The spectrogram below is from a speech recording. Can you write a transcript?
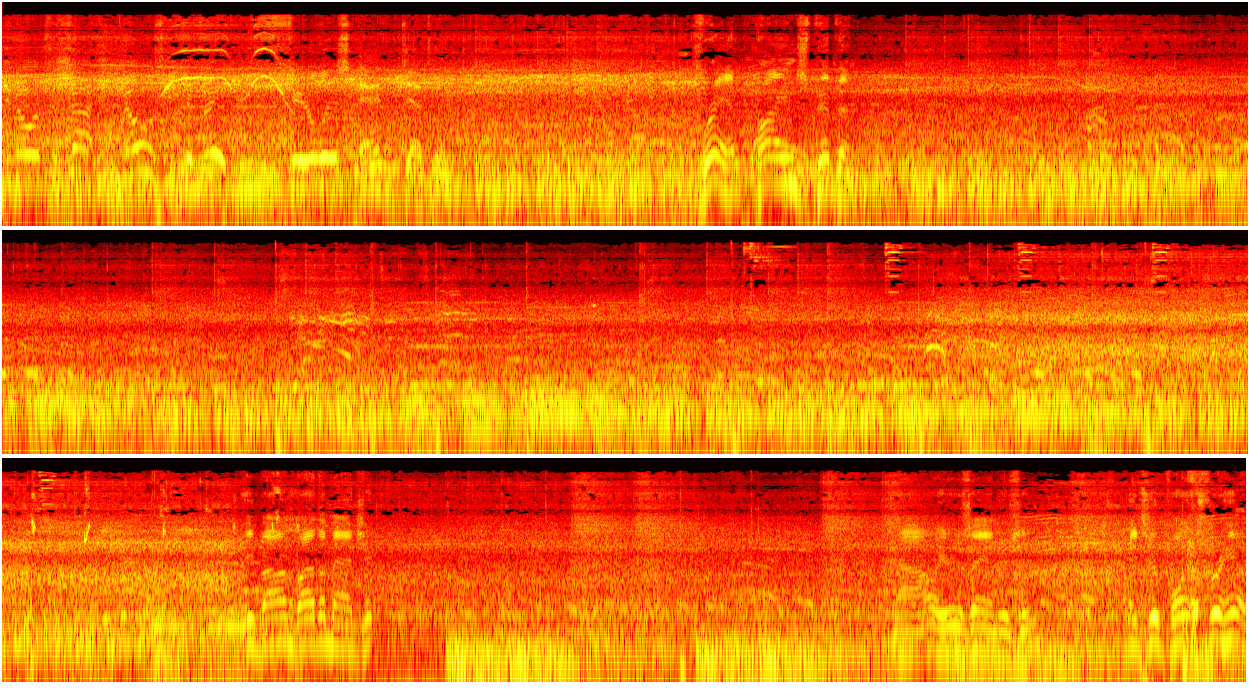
you know, it's a shot he knows he can make. Fearless and deadly. Grant finds Pippen. By the Magic. Now here's Anderson. 22 points for him.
